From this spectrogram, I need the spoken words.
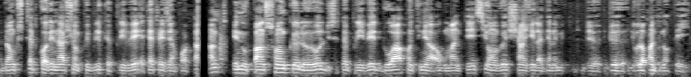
Donc, cette coordination publique et privée était très importante et nous pensons que le rôle du secteur privé doit continuer à augmenter si on veut changer la dynamique de, de développement de nos pays.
